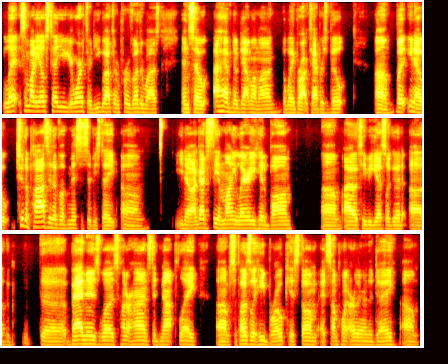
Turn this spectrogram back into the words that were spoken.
let somebody else tell you your worth, or do you go out there and prove otherwise? And so I have no doubt in my mind the way Brock Tapper's built. Um, but you know, to the positive of Mississippi State, um, you know, I got to see Amani Larry hit a bomb. Um, IOTB guests look good. Uh, the the bad news was Hunter Hines did not play. Um, supposedly he broke his thumb at some point earlier in the day. Um,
